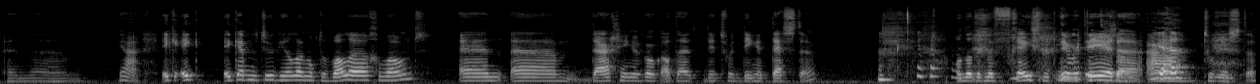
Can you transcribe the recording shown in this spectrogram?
En ehm, ja, ik, ik, ik heb natuurlijk heel lang op de Wallen gewoond. En ehm, daar ging ik ook altijd dit soort dingen testen. Omdat ik me vreselijk irriteerde aan Ja. toeristen.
